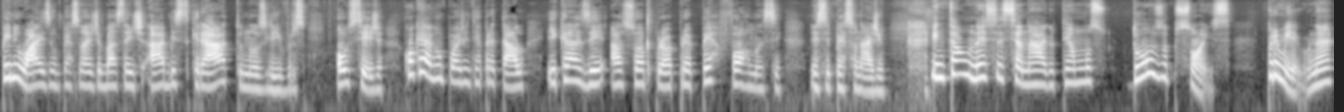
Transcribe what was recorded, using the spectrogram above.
Pennywise é um personagem bastante abstrato nos livros, ou seja, qualquer um pode interpretá-lo e trazer a sua própria performance nesse personagem. Então, nesse cenário, temos duas opções. Primeiro, né,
